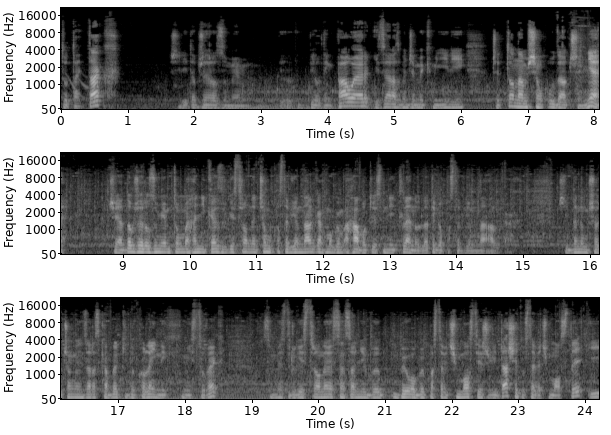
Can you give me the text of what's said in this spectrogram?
Tutaj, tak? Czyli dobrze rozumiem. build- Building power, i zaraz będziemy kminili, czy to nam się uda, czy nie. Czy ja dobrze rozumiem tą mechanikę? Z drugiej strony, czemu postawiłem na algach? Mogłem. Aha, bo tu jest mniej tlenu, dlatego postawiłem na algach. Czyli będę musiał ciągnąć zaraz kabelki do kolejnych miejscówek. W sumie z drugiej strony sensownie by, byłoby postawić most, jeżeli da się tu stawiać mosty i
